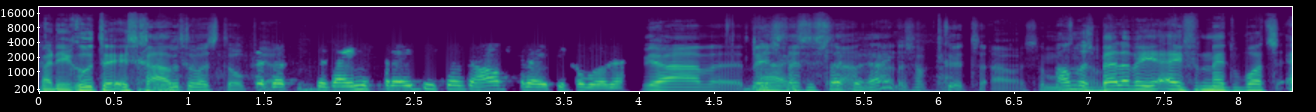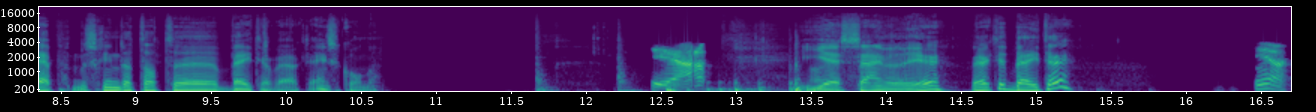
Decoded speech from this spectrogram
Maar die route is De goud. route was top. Ja, Dat, dat ene streepje is net een half streepje geworden. ja we- best Ja, is het slecht bereikt? Dat is wel kut trouwens. Dan moeten Anders we- bellen we je even met WhatsApp. Misschien dat dat eh, beter werkt. Eén seconde. Ja, Yes, zijn we weer. Werkt het beter? ja.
